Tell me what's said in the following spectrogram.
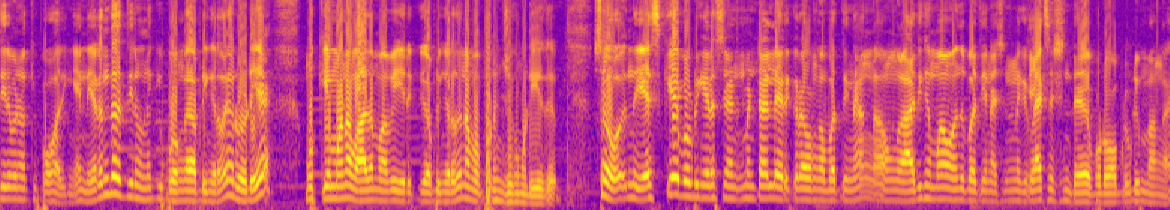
தீர்வை நோக்கி போகாதீங்க. நிரந்தர தீர்வை நோக்கி போங்க அப்படிங்கிறது தான் முக்கியமான வாதமாகவே இருக்குது அப்படிங்கிறத நம்ம புரிஞ்சுக்க முடியுது. ஸோ இந்த எஸ்கேப் அப்படிங்கிற மென்டாலில் இருக்கிறவங்க பார்த்தீங்கன்னா அவங்க அதிகமாக வந்து பார்த்தீங்கன்னா எனக்கு ரிலாக்ஸேஷன் தேவைப்படும். அப்படி இப்படிம்பாங்க.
